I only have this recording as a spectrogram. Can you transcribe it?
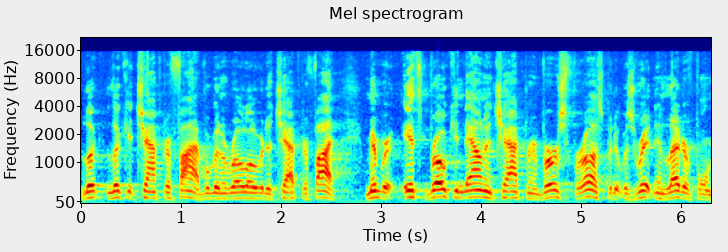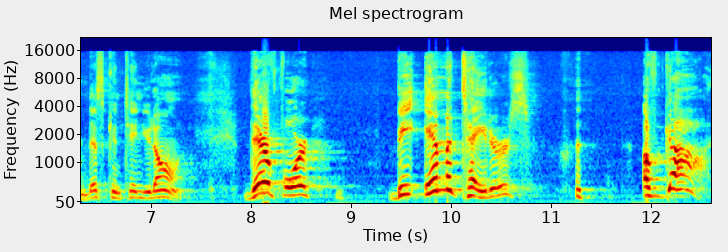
look, look at chapter 5. We're going to roll over to chapter 5. Remember, it's broken down in chapter and verse for us, but it was written in letter form. This continued on. Therefore, be imitators of God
